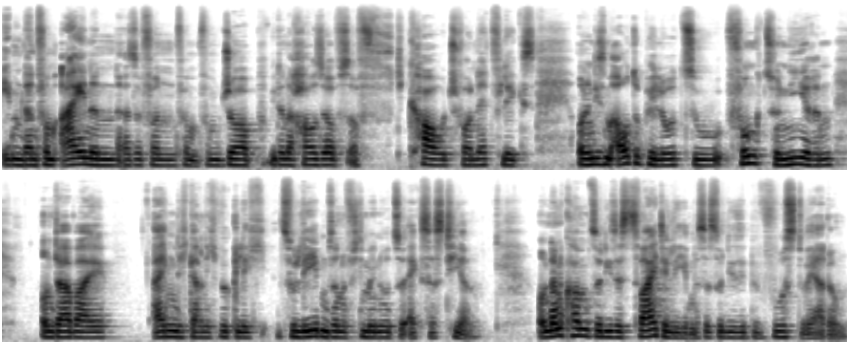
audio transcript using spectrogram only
eben dann vom einen, also von, vom, vom Job, wieder nach Hause aufs, auf die Couch vor Netflix und in diesem Autopilot zu funktionieren und dabei eigentlich gar nicht wirklich zu leben, sondern vielmehr nur zu existieren. Und dann kommt so dieses zweite Leben, das ist so diese Bewusstwerdung.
